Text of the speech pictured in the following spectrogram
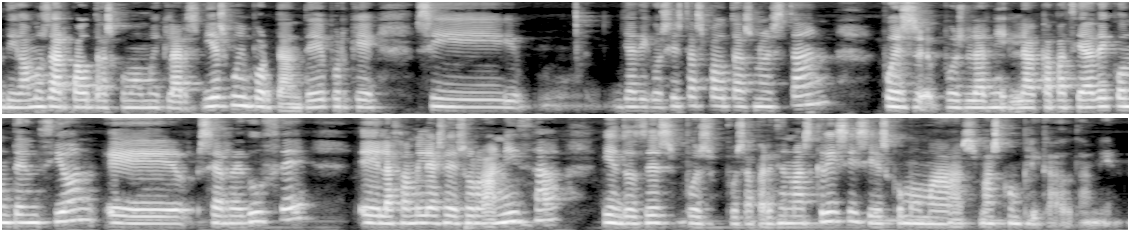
digamos, dar pautas como muy claras. Y es muy importante, porque si, ya digo, si estas pautas no están, pues, pues la, capacidad de contención eh, se reduce, eh, la familia se desorganiza y entonces pues, pues aparecen más crisis y es como más, más complicado también.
